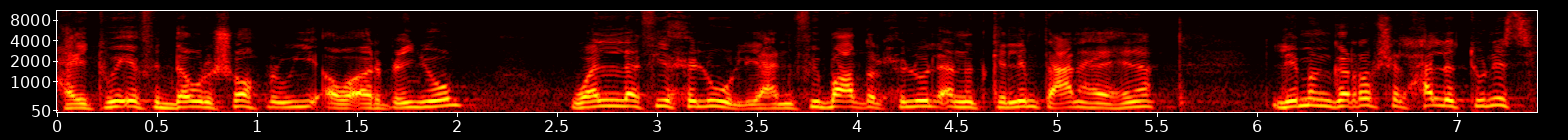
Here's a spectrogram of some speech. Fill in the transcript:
هيتوقف الدوري شهر وي أو 40 يوم ولا في حلول؟ يعني في بعض الحلول أنا اتكلمت عنها هنا. ليه ما نجربش الحل التونسي؟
